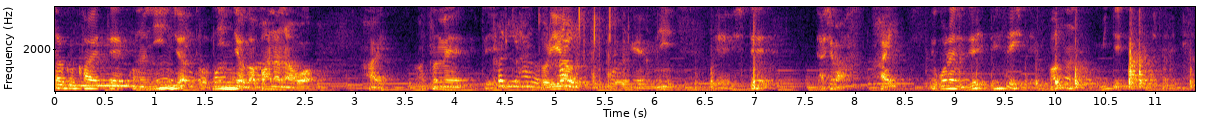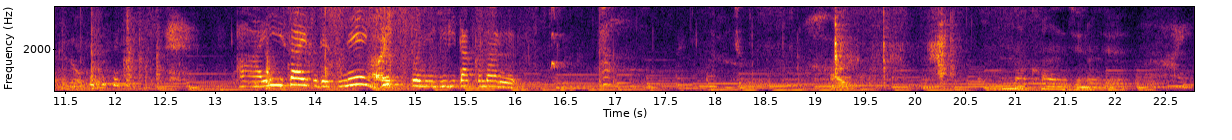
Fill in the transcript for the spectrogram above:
全く変えてこの忍者と忍者がバナナを、はい、集めているという取り合う取り合うはいというこういうゲームに、えーして出します。はい。はいでこれねぜぜひねバナナを見ていただきたいんですけど。ああいいサイズですね、はい。ぎゅっと握りたくなる。はい。こんな感じのね。はい。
